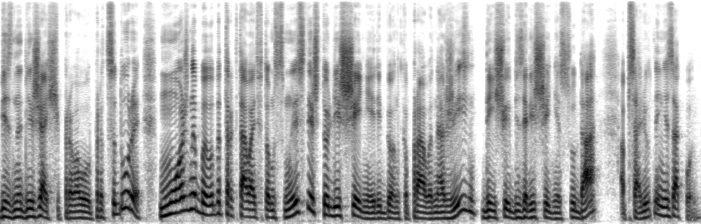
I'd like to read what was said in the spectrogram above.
без надлежащей правовой процедуры» можно было бы трактовать в том смысле, что лишение ребенка права на жизнь, да еще и без решения суда, абсолютно незаконно.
